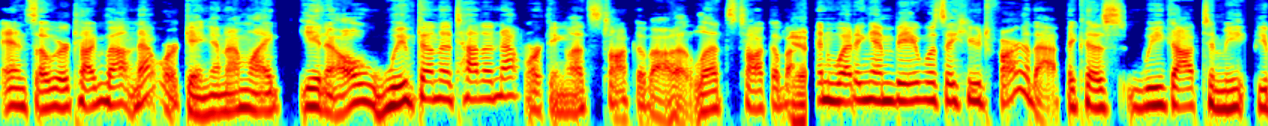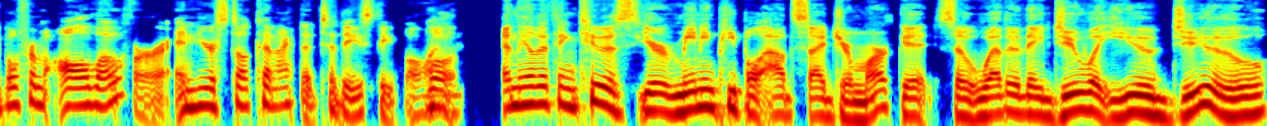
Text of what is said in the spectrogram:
And so we were talking about networking and I'm like, you know, we've done a ton of networking. Let's talk about it. Let's talk about yeah. it. And Wedding MBA was a huge part of that because we got to meet people from all over and you're still connected to these people. Well, and, and the other thing too is you're meeting people outside your market. So whether they do what you do,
